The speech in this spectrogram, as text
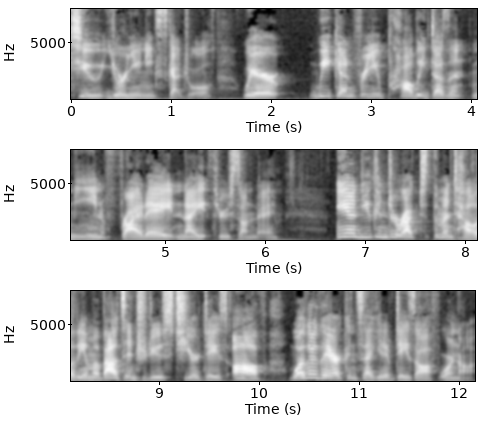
to your unique schedule, where weekend for you probably doesn't mean Friday night through Sunday. And you can direct the mentality I'm about to introduce to your days off, whether they are consecutive days off or not.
